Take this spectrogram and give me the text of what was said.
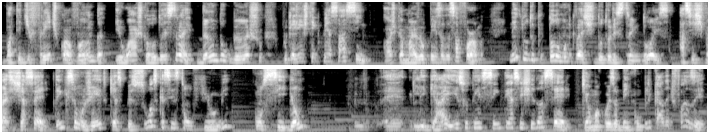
bater de frente com a Wanda, eu acho que é o Doutor Estranho. Dando o gancho, porque a gente tem que pensar assim. Eu acho que a Marvel pensa dessa forma. Nem tudo que todo mundo que vai assistir Doutor Estranho 2 assiste, vai assistir a série. Tem que ser um jeito que as pessoas que assistam o filme consigam é, ligar isso sem ter assistido a série, que é uma coisa bem complicada de fazer.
